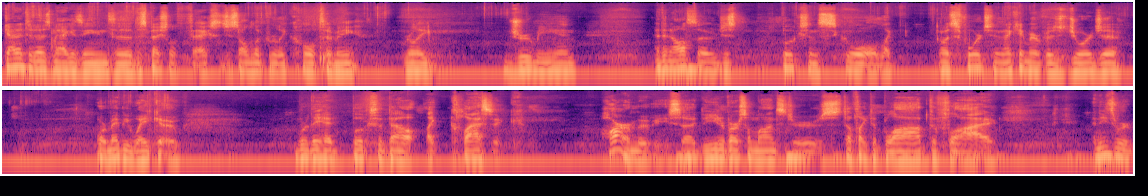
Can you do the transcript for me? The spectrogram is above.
Got into those magazines. Uh, the special effects just all looked really cool to me. Really drew me in. And then also just books in school. Like I was fortunate. I can't remember if it was Georgia or maybe Waco, where they had books about like classic horror movies, uh, the Universal monsters, stuff like The Blob, The Fly, and these were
